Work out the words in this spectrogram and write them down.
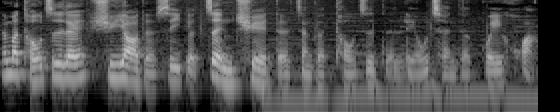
那么投资呢，需要的是一个正确的整个投资的流程的规划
